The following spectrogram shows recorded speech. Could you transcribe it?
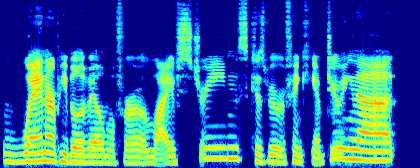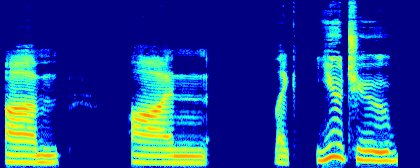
when are people available for live streams because we were thinking of doing that um on like YouTube,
